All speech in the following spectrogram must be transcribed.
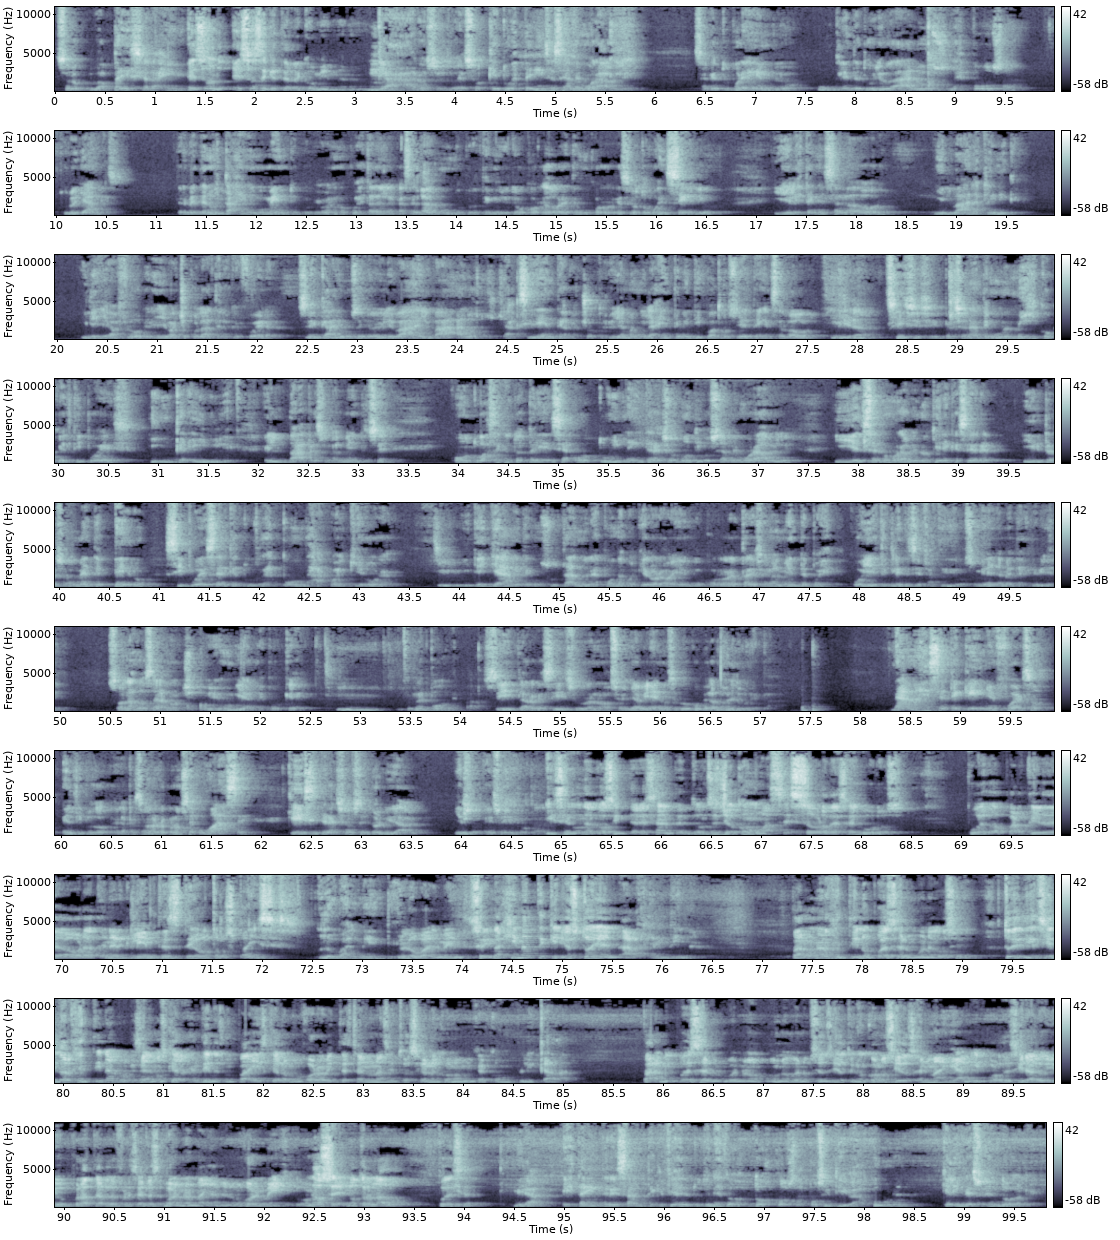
Eso lo, aprecia la gente. Eso, eso hace que te recomienden, ¿no? Claro, eso, eso, que tu experiencia sea memorable. O sea, que tú, por ejemplo, un cliente tuyo da a luz la esposa, tú lo llames. De repente no estás en el momento, porque bueno, no puedes estar en la casa de todo el mundo, pero tengo, yo tengo corredores, tengo un corredor que se lo tomó en serio y él está en El Salvador y él va a la clínica y le lleva flores, le lleva chocolate, lo que fuera. Se cae un señor y le va, él va a los accidentes, a los choques, lo llaman el agente 24-7 en El Salvador. Mira. Sí, sí, sí, impresionante. Uno en México que el tipo es increíble, él va personalmente. Entonces, cuando tú haces que tu experiencia o tu, la interacción contigo sea memorable, y el ser memorable no tiene que ser ir personalmente, pero sí puede ser que tú respondas a cualquier hora. Y te llame, te consultando y responda a cualquier hora. Los corredores tradicionalmente, pues, oye, este cliente es fastidioso. Mira, ya me está escribiendo son las 12 de la noche, hoy es un viernes, ¿por qué? Y tú respondes, sí, claro que sí, su renovación ya viene, no se preocupe, vamos el lunes. Nada más ese pequeño esfuerzo, el tipo, la persona lo reconoce o hace que esa interacción sea inolvidable. Y eso, eso es importante. Y segunda cosa interesante, entonces, yo como asesor de seguros, puedo a partir de ahora tener clientes de otros países. Globalmente. Globalmente. O sea, imagínate que yo estoy en Argentina para un argentino puede ser un buen negocio. Estoy diciendo Argentina porque sabemos que Argentina es un país que a lo mejor ahorita está en una situación económica complicada. Para mí puede ser un bueno, una buena opción si yo tengo conocidos en Miami, por decir algo, yo tratar de ofrecerles, bueno, no en Miami, a lo mejor en México, no sé, en otro lado, puede ser. Mira, es tan interesante que fíjate, tú tienes dos, dos cosas positivas. Una, que el ingreso es en dólares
